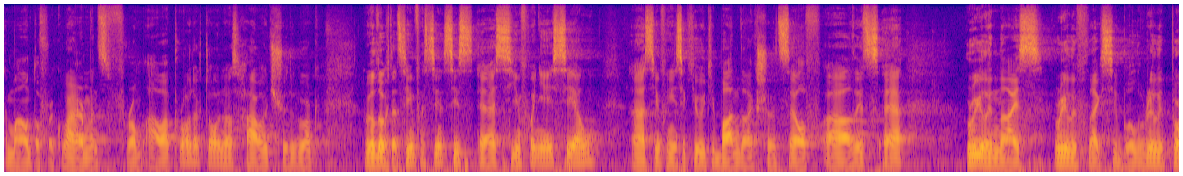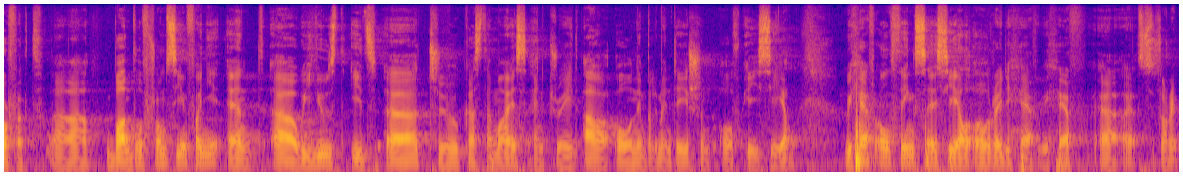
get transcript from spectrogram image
amount of requirements from our product owners, how it should work. We looked at Symfony, uh, Symfony ACL, uh, Symfony Security Bundle actually itself. Uh, it's a really nice, really flexible, really perfect bundle from Symfony, and we used it to customize and create our own implementation of ACL. We have all things ACL already have. We have, sorry,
